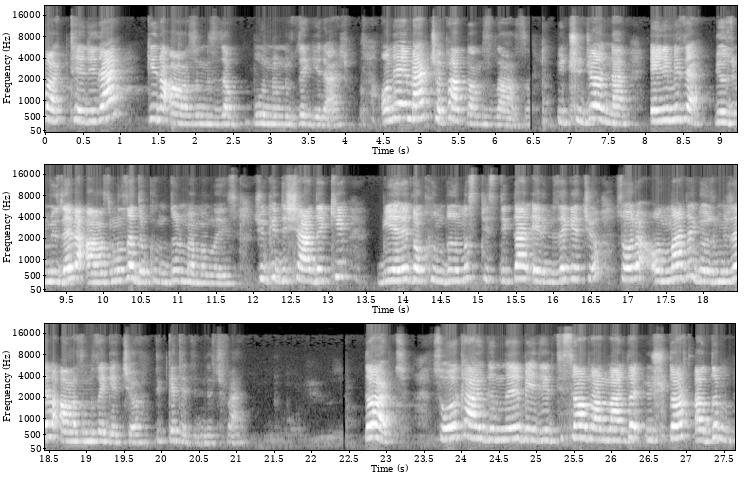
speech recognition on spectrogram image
bakteriler yine ağzımıza, burnumuza girer. Onu hemen çöpe atmamız lazım. Üçüncü önlem elimize, gözümüze ve ağzımıza dokundurmamalıyız. Çünkü dışarıdaki bir yere dokunduğumuz pislikler elimize geçiyor. Sonra onlar da gözümüze ve ağzımıza geçiyor. Dikkat edin lütfen. 4. Soğuk algınlığı belirtisi olanlarda 3-4 adım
